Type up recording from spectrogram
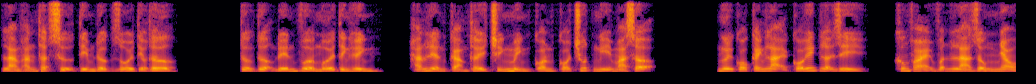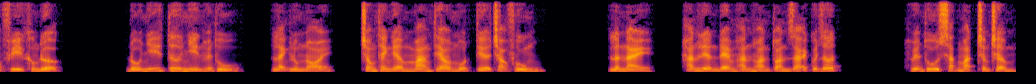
làm hắn thật sự tìm được rồi tiểu thơ. Tưởng tượng đến vừa mới tình hình, hắn liền cảm thấy chính mình còn có chút nghĩ mà sợ. Ngươi có cánh lại có ích lợi gì, không phải vẫn là giống nhau phi không được. Đồ nhĩ tư nhìn huyễn thú, lạnh lùng nói, trong thanh âm mang theo một tia trào phúng. Lần này, hắn liền đem hắn hoàn toàn giải quyết rớt. Huyễn Thú sắc mặt trầm trầm,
